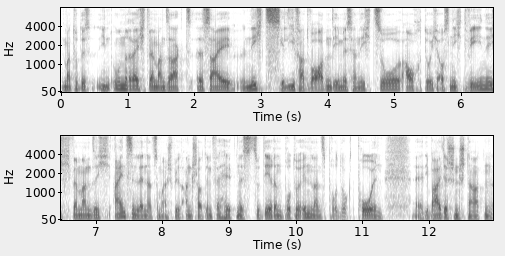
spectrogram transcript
man tut es ihnen Unrecht, wenn man sagt, es sei nichts geliefert worden. Dem ist ja nicht so, auch durchaus nicht wenig, wenn man sich Einzelländer zum Beispiel anschaut im Verhältnis zu deren Bruttoinlandsprodukt, Polen, äh, die baltischen Staaten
